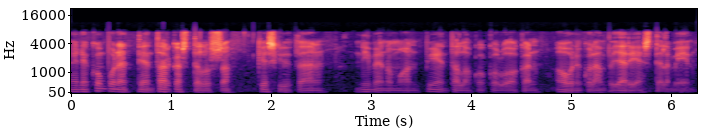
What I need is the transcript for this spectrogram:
Näiden komponenttien tarkastelussa keskitytään nimenomaan pientalokokoluokan aurinkolämpöjärjestelmiin.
